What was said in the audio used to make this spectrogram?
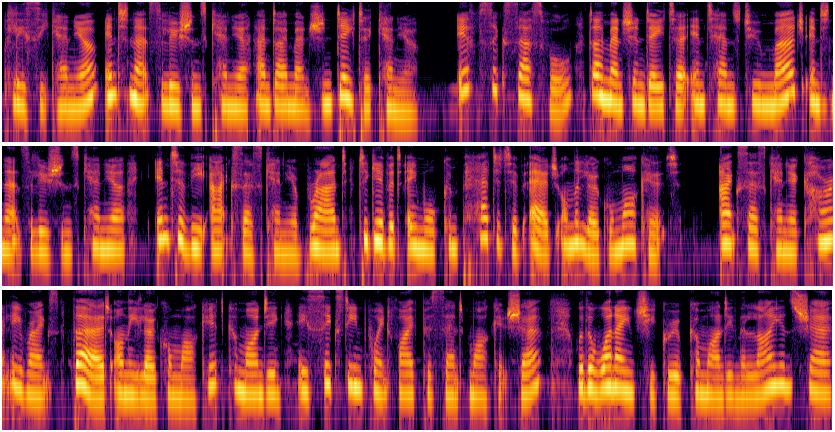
Plessey Kenya, Internet Solutions Kenya, and Dimension Data Kenya. If successful, Dimension Data intends to merge Internet Solutions Kenya into the Access Kenya brand to give it a more competitive edge on the local market. Access Kenya currently ranks third on the local market, commanding a 16.5% market share, with the Wananchi Group commanding the lion's share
